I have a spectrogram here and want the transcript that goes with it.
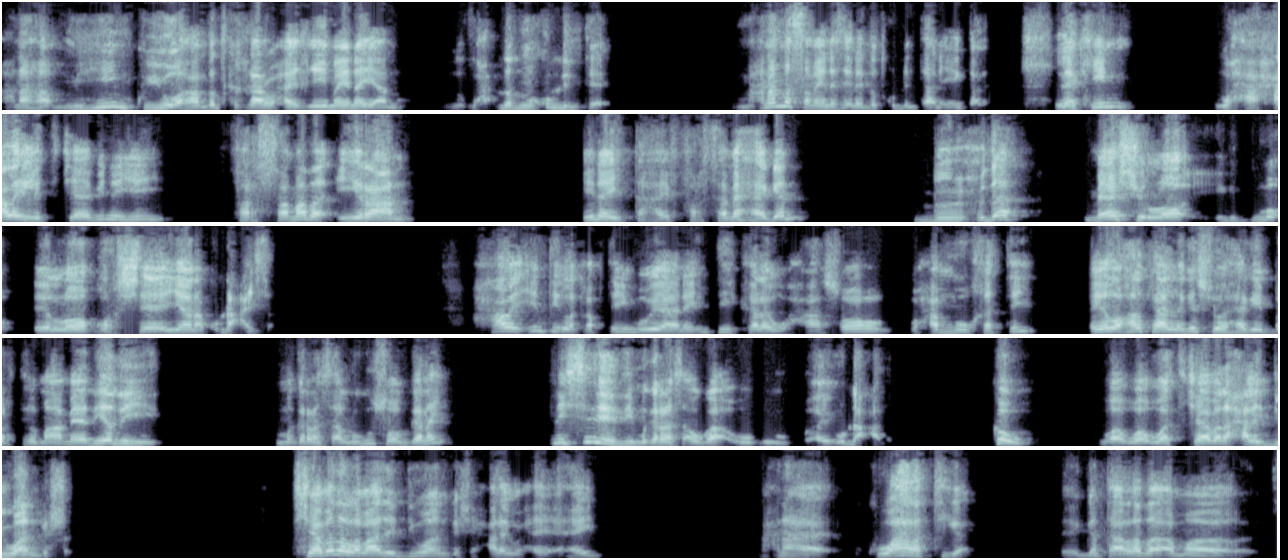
Macnaha muhiimku yuu ahaan dadka qaar waxay qiimaynayaan dad ma ku dhinteen macna ma samaynaysa inay dad ku dhintaan iyo in kale. Laakiin waxaa xalay la tijaabinayey farsamada iran inay tahay farsamo hagan buuxda meeshii loo igdmo ee loo qorsheeyana ku dhacaysa. Xalay intii la qabtay mooyaane intii kale waxaa soo waxaa muuqatay iyadoo halkaa laga soo hagay bartilmaameedyadii ma garanaysaa lagu soo ganay inay sideedii ma garanaysaa uga ay u dhacday. Kow waa waa tijaabada xalay diiwaan gashay tijaabada labaad ee diiwaan gashay xalay waxay ahayd macnaha qualitiga gantaalada ama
